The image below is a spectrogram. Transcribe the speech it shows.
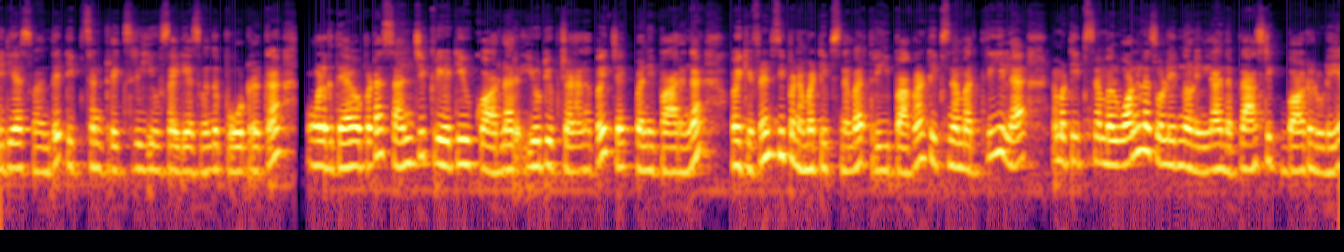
ஐடியாஸ் வந்து tips and tricks reuse ideas வந்து போட்டிருக்கேன். உங்களுக்கு தேவைப்பட்ட சஞ்சு க்ரியேட்டிவ் கார்னர் யூடியூப் சேனலை போய் செக் பண்ணி பாருங்கள் ஓகே ஃப்ரெண்ட்ஸ் இப்போ நம்ம டிப்ஸ் நம்பர் த்ரீ பார்க்கலாம். டிப்ஸ் நம்பர் த்ரீயில் நம்ம டிப்ஸ் நம்பர் ஒனில் சொல்லியிருந்தோம் இல்லைங்களா அந்த பிளாஸ்டிக் பாட்டிலுடைய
